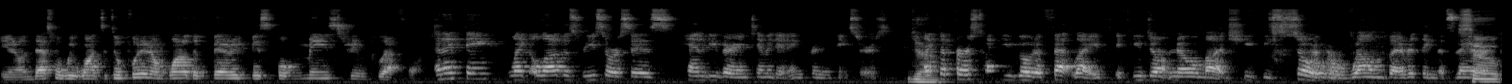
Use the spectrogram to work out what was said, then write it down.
you know, and that's what we want to do, put it on one of the very visible mainstream platforms. And I think like a lot of those resources can be very intimidating for new kinksters. yeah. Like the first time you go to FetLife, if you don't know much, you'd be so overwhelmed by everything that's there. So,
